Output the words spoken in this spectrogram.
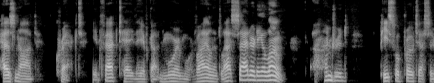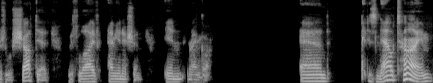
has not cracked. In fact, they have gotten more and more violent. Last Saturday alone, a hundred peaceful protesters were shot dead with live ammunition in Rangoon. And it is now time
